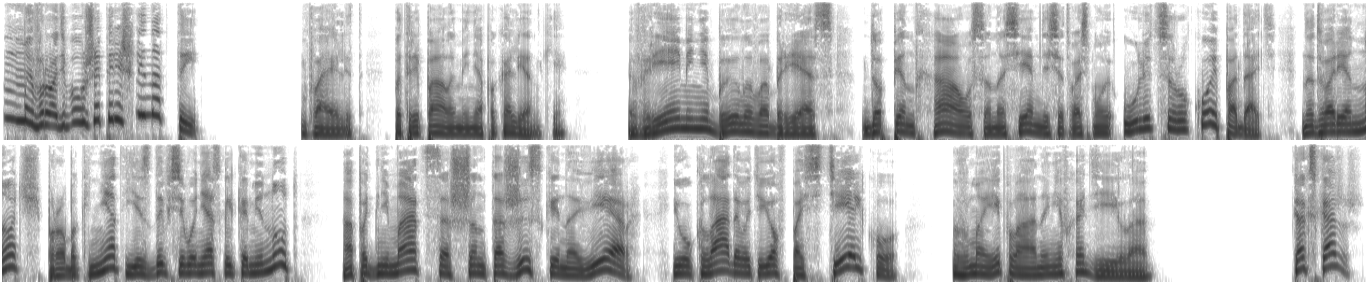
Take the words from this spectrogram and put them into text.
Мы вроде бы уже перешли на «ты». Вайлет потрепала меня по коленке. Времени было в обрез. До пентхауса на 78-й улице рукой подать. На дворе ночь, пробок нет, езды всего несколько минут, а подниматься с шантажисткой наверх и укладывать ее в постельку в мои планы не входило. «Как скажешь».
